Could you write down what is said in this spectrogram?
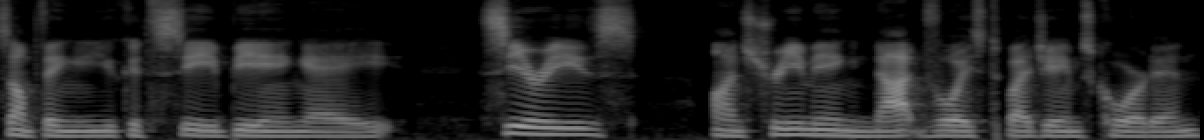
something you could see being a series on streaming, not voiced by James Corden.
